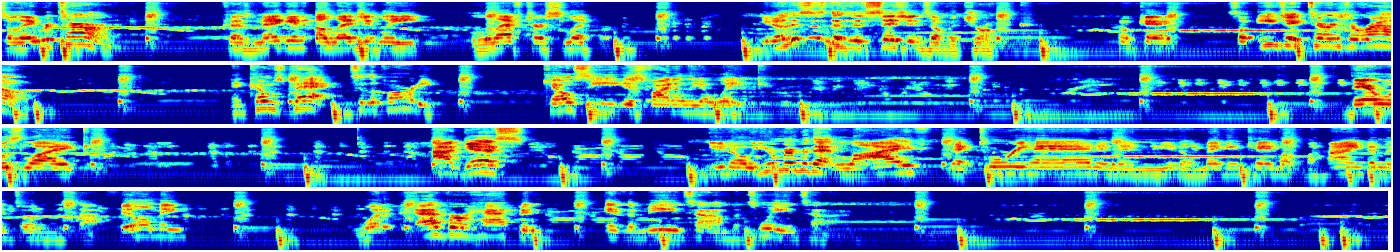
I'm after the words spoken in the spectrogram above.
So they returned because Megan allegedly left her slipper. You know, this is the decisions of a drunk. Okay. So EJ turns around and comes back to the party. Kelsey is finally awake. There was like, I guess, you know, you remember that live that Tory had, and then, you know, Megan came up behind him and told him to stop filming. Whatever happened in the meantime, between time,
